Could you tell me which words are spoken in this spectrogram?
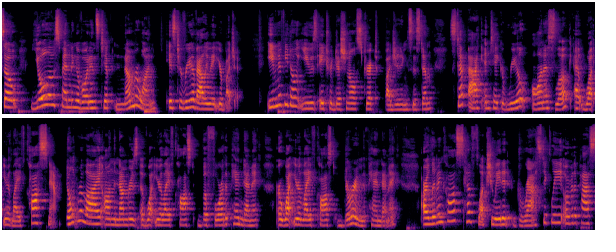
So, YOLO spending avoidance tip number one is to reevaluate your budget. Even if you don't use a traditional strict budgeting system, step back and take a real honest look at what your life costs now. Don't rely on the numbers of what your life cost before the pandemic or what your life cost during the pandemic. Our living costs have fluctuated drastically over the past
